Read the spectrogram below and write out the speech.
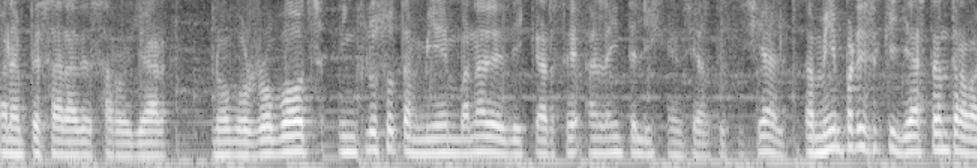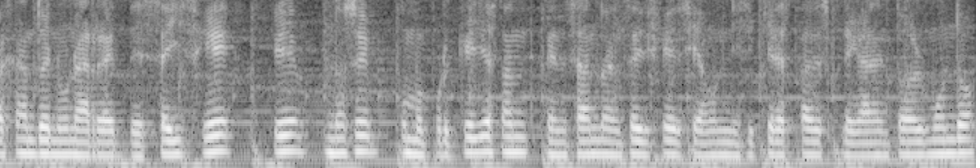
van a empezar a desarrollar nuevos robots e incluso también van a dedicarse a la inteligencia artificial. También parece que ya están trabajando en una red de 6G que no sé como por qué ya están pensando en 6G si aún ni siquiera está desplegada en todo el mundo,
